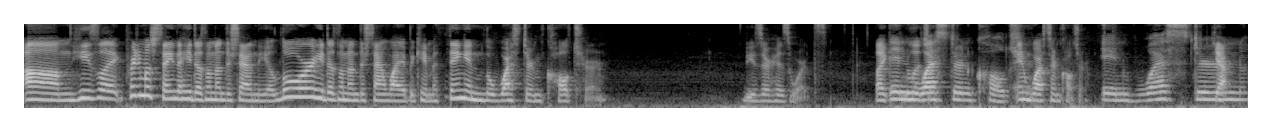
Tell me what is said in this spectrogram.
Um, he's like pretty much saying that he doesn't understand the allure, he doesn't understand why it became a thing in the Western culture. These are his words. Like in legit, Western culture. In Western culture. In Western yeah.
